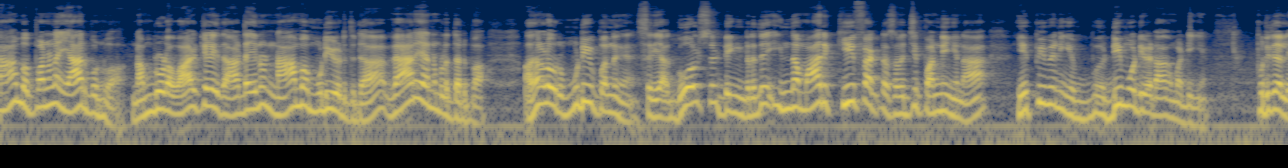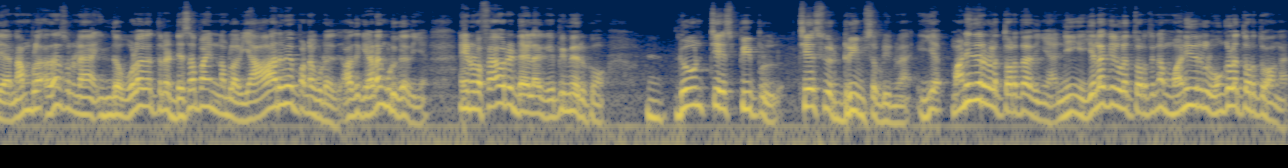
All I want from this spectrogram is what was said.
நாம் பண்ணலாம் யார் பண்ணுவா? நம்மளோட வாழ்க்கையில் இதை அடையணும் நாம் முடிவு எடுத்துட்டா வேற யார் நம்மளை தடுப்பா? அதனால் ஒரு முடிவு பண்ணுங்கள் சரியா? கோல் செட்டிங்கிறது இந்த மாதிரி கீ ஃபேக்டர்ஸை வச்சு பண்ணீங்கன்னா எப்பயுமே நீங்கள் டிமோட்டிவேட் ஆக மாட்டீங்க. புரியுதா இல்லையா? நம்மள அதான் சொன்னேன் இந்த உலகத்தில் டிசப்பாயின்ட் நம்மளை யாருமே பண்ணக்கூடாது. அதுக்கு இடம் கொடுக்காதீங்க. என்னோடய ஃபேவரட் டைலாக் எப்பயுமே இருக்கும். Don't chase people chase your dreams அப்படின்வேன் ஏ- மனிதர்களை துரத்தாதீங்க. நீங்கள் இலக்குகளை துரத்தினா மனிதர்கள் உங்களை துரத்துவாங்க.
